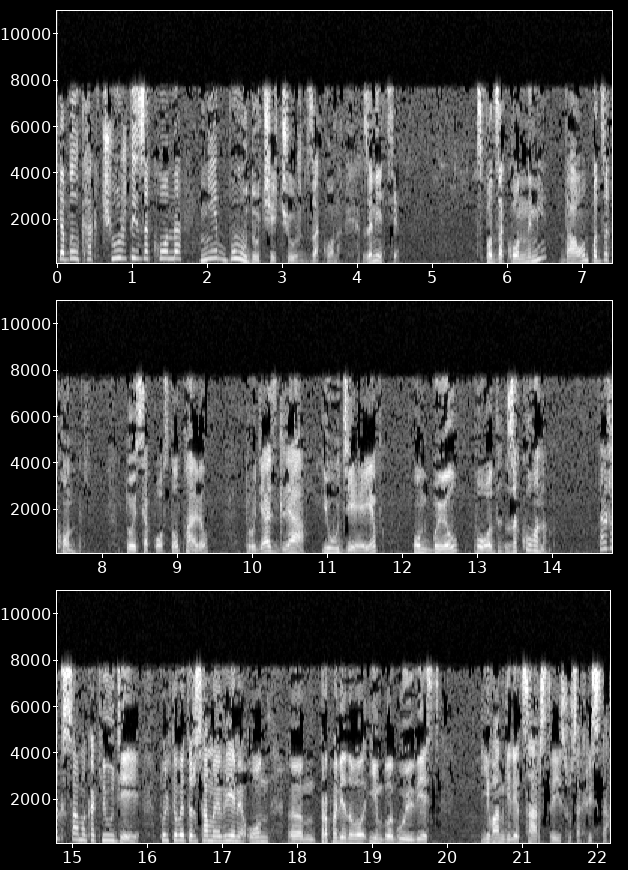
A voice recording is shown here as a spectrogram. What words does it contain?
я был как чуждый закона, не будучи чужд закона. Заметьте, с подзаконными, да, он подзаконный. То есть апостол Павел, трудясь для иудеев, он был под законом. Так же самое, как иудеи. Только в это же самое время он эм, проповедовал им благую весть Евангелия Царствия Иисуса Христа.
